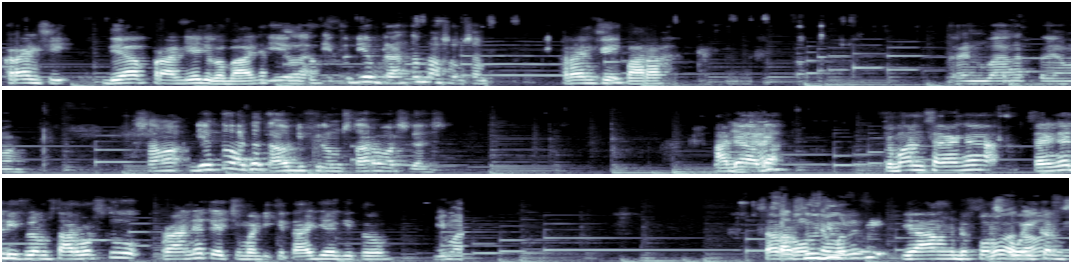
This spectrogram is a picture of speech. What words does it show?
keren sih. Dia peran dia juga banyak Gila, gitu. itu dia berantem langsung sampai Keren sih parah. Keren banget tuh emang. Sama dia tuh ada tahu di film Star Wars guys. Ada Ya ada. kan? Cuman sayangnya sayangnya di film Star Wars tuh perannya kayak cuma dikit aja gitu. Gimana? Star Star Wars yang 7 mana sih? yang The Force Gua Awakens.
